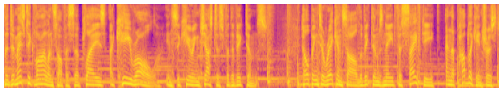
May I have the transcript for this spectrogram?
The domestic violence officer plays a key role in securing justice for the victims, helping to reconcile the victim's need for safety and the public interest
